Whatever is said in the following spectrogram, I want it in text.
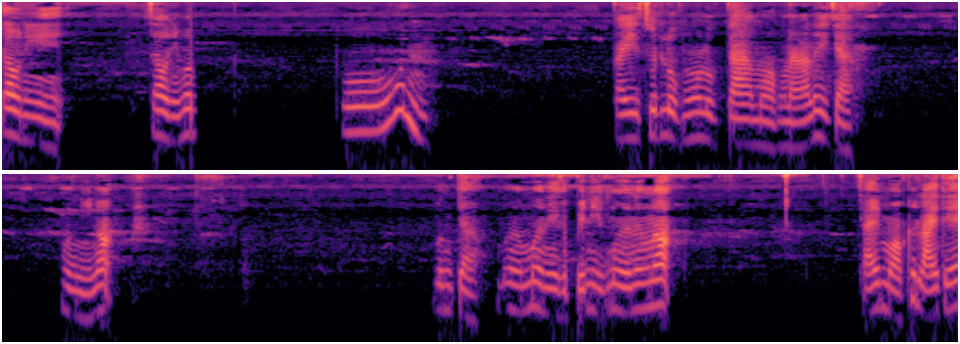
เจ้านี่เจ้านี่ว่าพูนไกลสุดลูกหูลูกตาหมอกหนาเลยจ้ะมื่อนี้เนาะเบิ่งจ้ะมือเมื่อนี้ก็เป็นอีกมือนึงเนาะสายหมอกขึ้นหลายแท้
